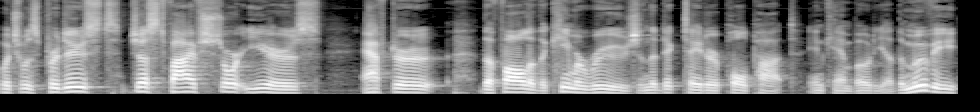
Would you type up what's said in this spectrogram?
which was produced just five short years after the fall of the Khmer Rouge and the dictator Pol Pot in Cambodia. The movie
